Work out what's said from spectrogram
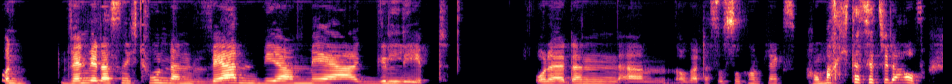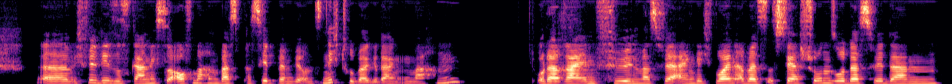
Und wenn wir das nicht tun, dann werden wir mehr gelebt. Oder dann, ähm, oh Gott, das ist so komplex. Warum mache ich das jetzt wieder auf? Äh, ich will dieses gar nicht so aufmachen, was passiert, wenn wir uns nicht drüber Gedanken machen oder reinfühlen, was wir eigentlich wollen. Aber es ist ja schon so, dass wir dann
